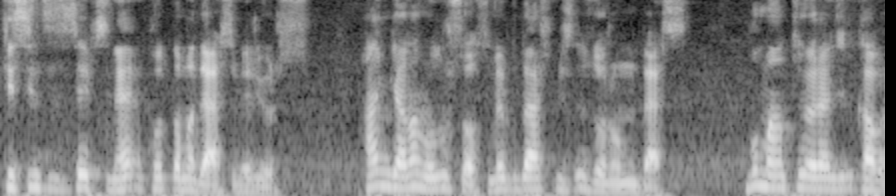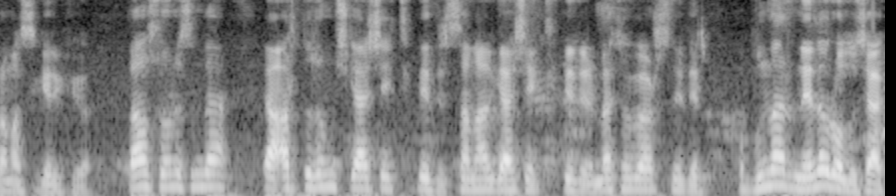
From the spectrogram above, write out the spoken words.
kesintisiz hepsine kodlama dersi veriyoruz. Hangi alan olursa olsun ve bu ders bizde zorunlu ders. Bu mantığı öğrencinin kavraması gerekiyor. Daha sonrasında ya arttırılmış gerçeklik nedir, sanal gerçeklik nedir, metaverse nedir? Bunlar neler olacak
